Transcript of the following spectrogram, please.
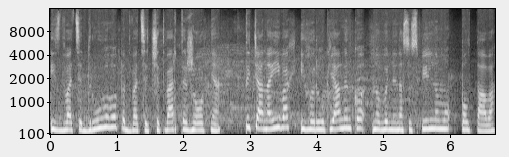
із 22 по 24 жовтня. Тетяна Івах, Ігор Лук'яненко. Новини на Суспільному. Полтава.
